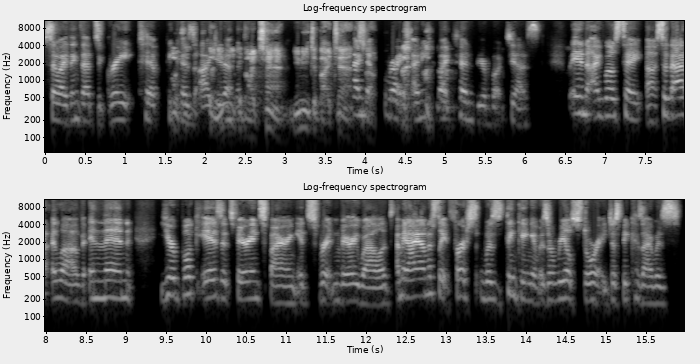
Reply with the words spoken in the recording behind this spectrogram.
So I think that's a great tip because well, I do you that. You need to buy 10. You need to buy 10. I know, so. right. I need to buy 10 of your books. Yes. And I will say, uh, so that I love. And then your book is, it's very inspiring. It's written very well. It's, I mean, I honestly at first was thinking it was a real story just because I was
